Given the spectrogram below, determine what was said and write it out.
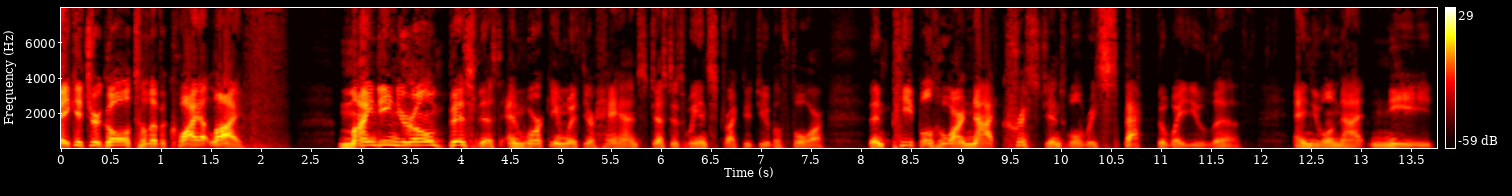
Make it your goal to live a quiet life, minding your own business and working with your hands, just as we instructed you before. Then people who are not Christians will respect the way you live and you will not need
